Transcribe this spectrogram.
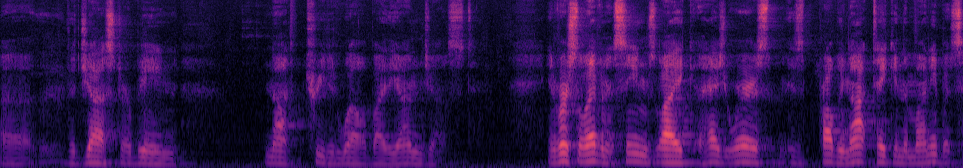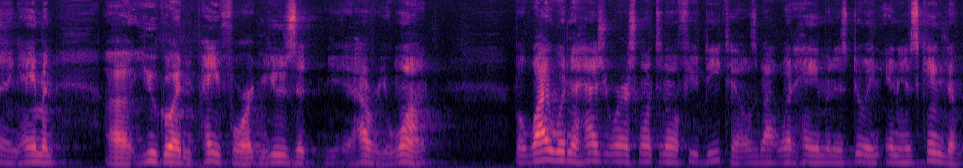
uh, the just are being not treated well by the unjust. In verse 11, it seems like Ahasuerus is probably not taking the money, but saying, Haman, uh, you go ahead and pay for it and use it however you want. But why wouldn't Ahasuerus want to know a few details about what Haman is doing in his kingdom?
